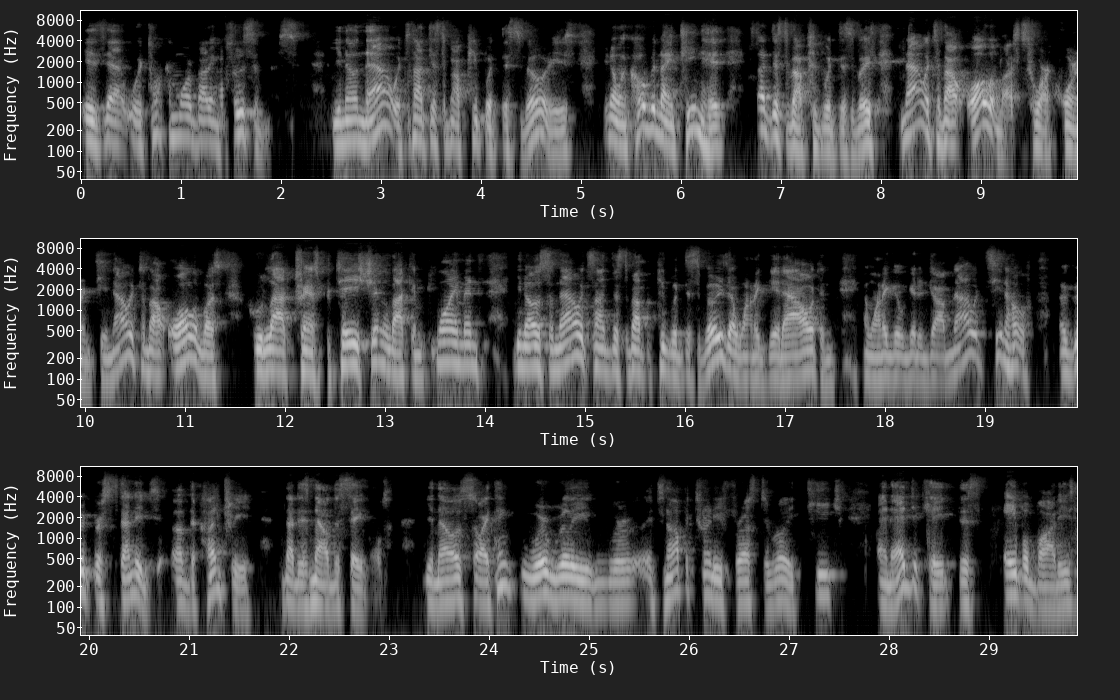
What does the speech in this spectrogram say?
is that we're talking more about inclusiveness. You know, now it's not just about people with disabilities. You know, when COVID 19 hit, it's not just about people with disabilities. Now it's about all of us who are quarantined. Now it's about all of us who lack transportation, lack employment. You know, so now it's not just about the people with disabilities that want to get out and, and want to go get a job. Now it's, you know, a good percentage of the country that is now disabled. You know, so I think we're really, we're, it's an opportunity for us to really teach and educate this able bodies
